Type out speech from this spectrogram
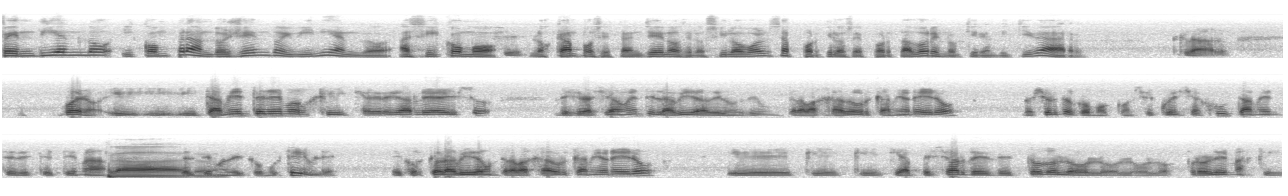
vendiendo y comprando, yendo y viniendo, así como sí. los campos están llenos de los hilo bolsas porque los exportadores no quieren liquidar. Claro. Bueno, y, y, y también tenemos que, que, agregarle a eso, desgraciadamente, la vida de un, de un trabajador camionero, ¿no es cierto?, como consecuencia justamente de este tema, claro. del tema del combustible. Le costó la vida a un trabajador camionero eh, que, que, que, a pesar de, de todos lo, lo, lo, los problemas que,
